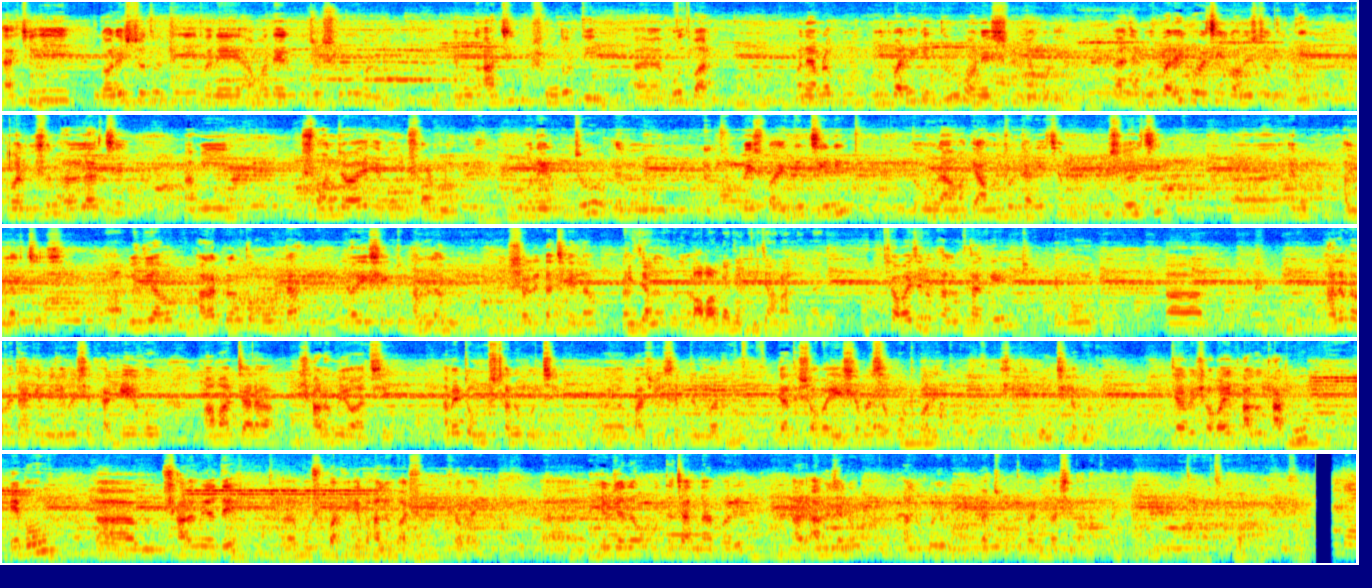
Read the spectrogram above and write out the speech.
actually Ganesh Chaturthi মানে আমাদের পুজো শুরু হলো এবং আজকে খুব সুন্দর দিন বুধবার। মানে আমরা বুধ- বুধবারই কিন্তু গণেশ পুজো করি। আজকে বুধবারেই করেছি গণেশ চতুর্থী। আমার ভীষণ ভালো লাগছে। আমি সঞ্জয় এবং স্বর্ণ ওদের পুজো এবং বেশ কয়েকদিন চিনি। তো ওরা আমাকে আমন্ত্রণ জানিয়েছে আমি খুব খুশি হয়েছি এবং খুব ভালো লাগছে যদিও আমার খুব ভারাক্রান্ত মনটা এসে একটু ভালো লাগল ঈশ্বরের কাছে এলাম কি প্রার্থনা করলাম। বাবার কাছে কি জানালেন সবাই যেন ভালো থাকে এবং ভালোভাবে থাকে মিলেমিশে থাকে এবং আমার যারা সারমেয় আছে আমি একটা অনুষ্ঠানও করছি পাঁচই সেপ্টেম্বর যাতে সবাই এসে আমার সাপোর্ট করে সেটাই বলছিলাম বাবাকে। যাবে সবাই ভালো থাকুক এবং সারমেয়দের পশু পাখিকে ভালোবাসুক সবাই। কেউ যেন অত্যাচার না করে আর আমি যেন খুব ভালো করে কাজ করতে পারি পাশে দাঁড়াতে পারি। ঠিক আছে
